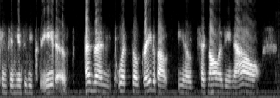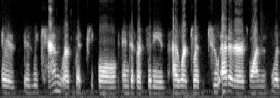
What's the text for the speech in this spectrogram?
continue to be creative. And then what's so great about you know technology now is is we can work with people in different cities. I worked with two editors. One was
